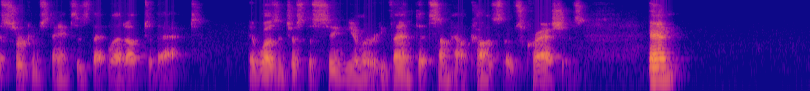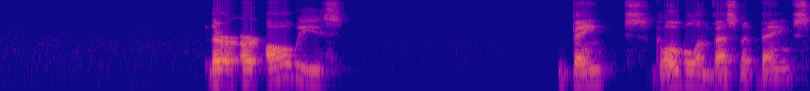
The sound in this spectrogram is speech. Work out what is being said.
circumstances that led up to that. It wasn't just a singular event that somehow caused those crashes. And there are always banks, global investment banks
